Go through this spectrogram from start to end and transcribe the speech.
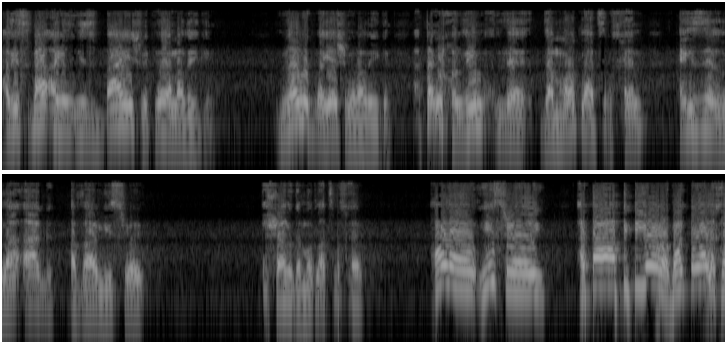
על יזבייש לפני המלאגים. לא נתבייש ממלאגים. אתם יכולים לדמות לעצמכם איזה לעג עבר ישראל? אפשר לדמות לעצמכם? הלו, ישראל, אתה פיפיור, מה קורה לך?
